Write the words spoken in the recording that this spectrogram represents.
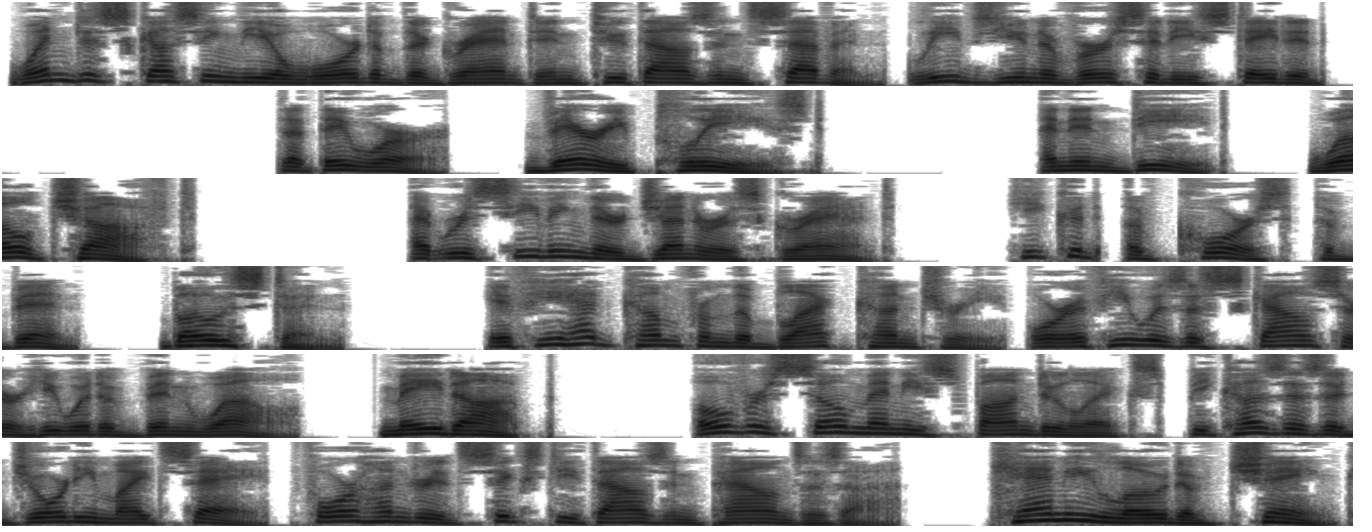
When discussing the award of the grant in 2007, Leeds University stated that they were very pleased and indeed well chuffed at receiving their generous grant. He could, of course, have been bostin if he had come from the black country, or if he was a Scouser he would have been well made up over so many spondulics, because as a Geordie might say, £460,000 is a canny load of chink.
